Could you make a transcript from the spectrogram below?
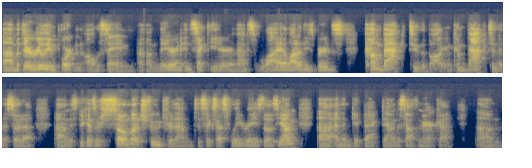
um, but they're really important all the same. Um, they are an insect eater, and that's why a lot of these birds come back to the bog and come back to Minnesota. Um, it's because there's so much food for them to successfully raise those young uh, and then get back down to South America. Um,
